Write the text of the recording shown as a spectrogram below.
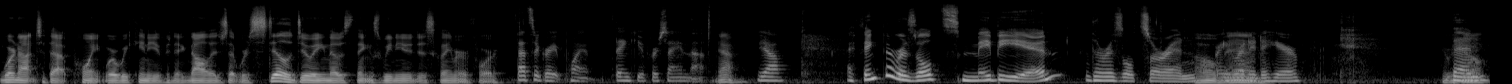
we're not to that point where we can even acknowledge that we're still doing those things we need a disclaimer for. That's a great point. Thank you for saying that. Yeah. Yeah. I think the results may be in. The results are in. Oh, are you ready to hear? Here we Ben, go.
